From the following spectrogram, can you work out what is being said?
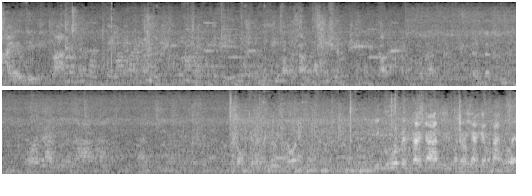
ขายอยู่ที่ร้านครับครับครับ ยิ่งรู้ว่าเป็นข้าราชการอีกมันไม่อยากจะมานั่งด้วย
